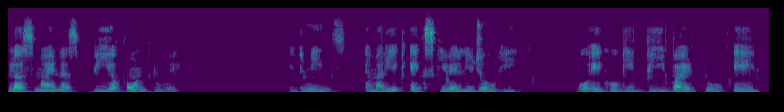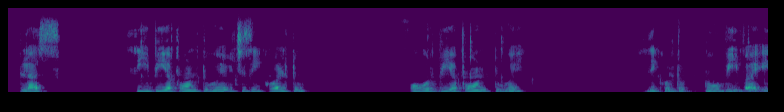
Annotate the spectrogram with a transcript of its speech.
plus minus B upon two A it means हमारी एक एक्स की वैल्यू जो होगी, वो एक होगी B by two A plus three B upon two A which is equal to four B upon two A is equal to two B by A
